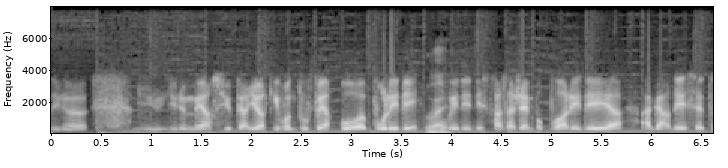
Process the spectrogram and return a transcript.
d'une- mère supérieure qui vont tout faire pour pour l'aider, Ouais. trouver des, des stratagèmes pour pouvoir l'aider à, à garder cette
